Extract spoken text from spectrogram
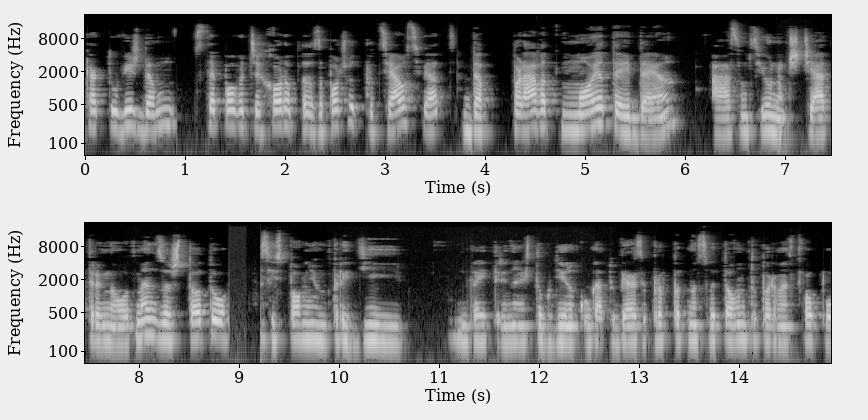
както виждам, все повече хора започват по цял свят да правят моята идея. А аз съм сигурна, че тя е тръгнала от мен, защото си спомням преди 2013 година, когато бях за първ път на световното първенство по,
